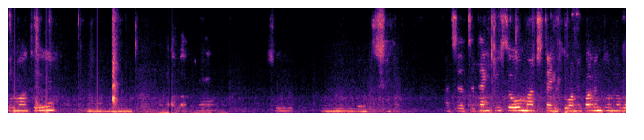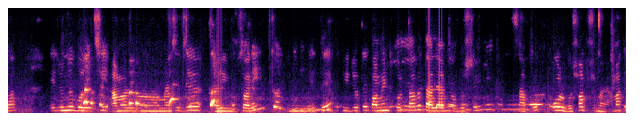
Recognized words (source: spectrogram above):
তোমাকে আচ্ছা আচ্ছা thank you so much thank you অনেক অনেক ধন্যবাদ। এই জন্য বলেছি আমার মেসেজে সরি এতে ভিডিওতে কমেন্ট করতে হবে, তাহলে আমি অবশ্যই সাপোর্ট করব সব সময় আমাকে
